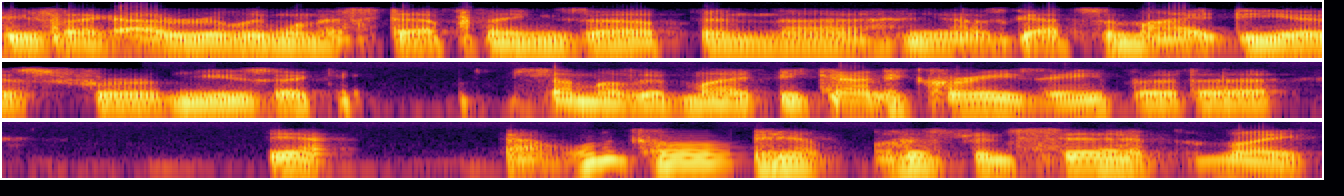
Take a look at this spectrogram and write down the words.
He's like, "I really want to step things up, and uh, you know, he's got some ideas for music. Some of it might be kind of crazy, but uh, yeah, I want to call him Has Been Shed." I'm like,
